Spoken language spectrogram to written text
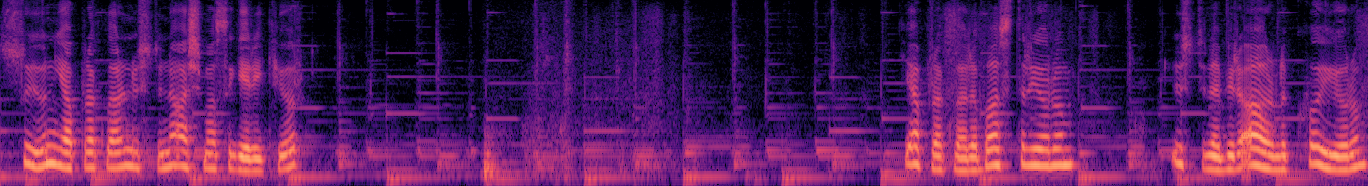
Suyun yaprakların üstüne aşması gerekiyor. Yaprakları bastırıyorum. Üstüne bir ağırlık koyuyorum.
